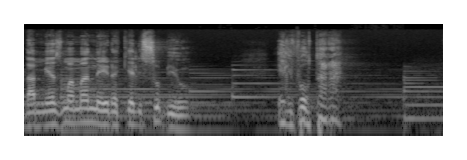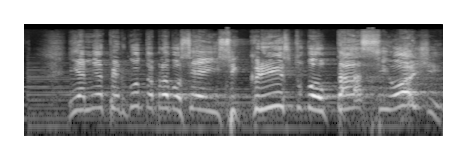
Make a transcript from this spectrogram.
Da mesma maneira que ele subiu, ele voltará. E a minha pergunta para você é: se Cristo voltasse hoje,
